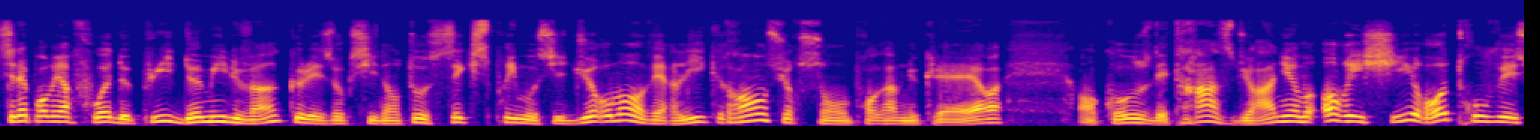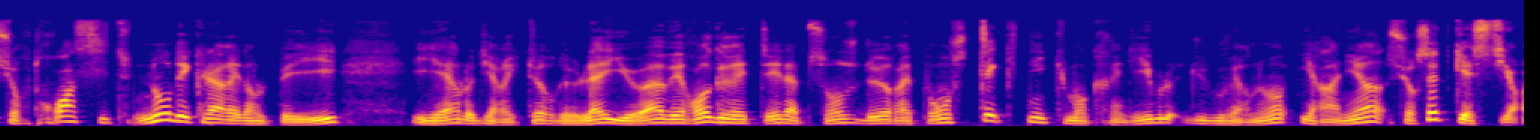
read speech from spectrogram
C'est la première fois depuis 2020 que les Occidentaux s'expriment aussi durement envers l'Iran sur son programme nucléaire. En cause des traces d'uranium enrichi retrouvées sur trois sites non déclarés dans le pays. Hier, le directeur de l'AIEA avait regretté l'absence de réponse techniquement crédible du gouvernement iranien sur cette question.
